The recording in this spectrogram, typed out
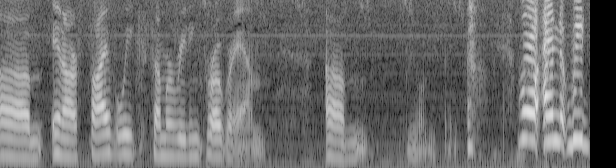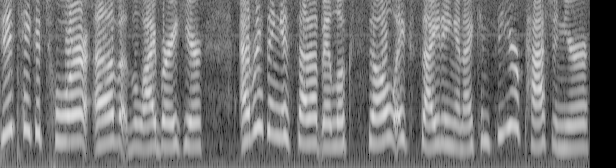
um, in our five-week summer reading program. Um, you want me to say? Well, and we did take a tour of the library here. Everything is set up. It looks so exciting, and I can see your passion. You're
